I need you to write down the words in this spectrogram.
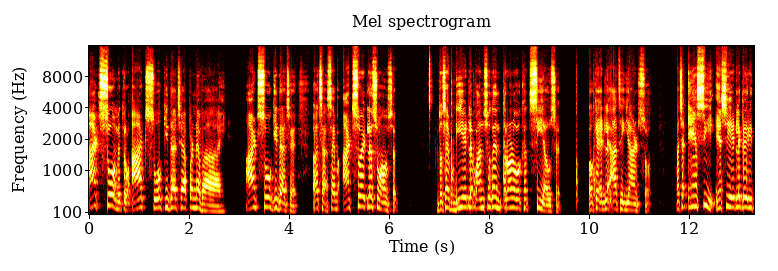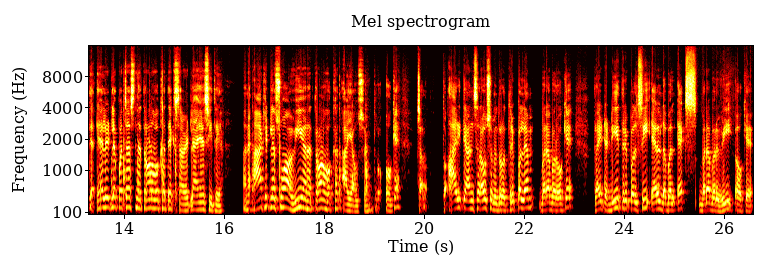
આઠસો મિત્રો, આઠસો કીધા છે આપણને ભાઈ. આઠસો કીધા છે. અચ્છા, સાહેબ, આઠસો એટલે શું આવશે? તો સાહેબ ડી એટલે પાંચસો થાય ને ત્રણ વખત સી આવશે. ઓકે એટલે આ થઈ ગયા આઠસો. અચ્છા, એસી એસી એટલે કઈ રીતે? એલ એટલે પચાસ ને ત્રણ વખત એક્સ આવે, એટલે આ એસી થયા અને આઠ એટલે શું આવે? વી અને ત્રણ વખત આઈ આવશે, મિત્રો. ઓકે ચાલો. તો આ રીતે આન્સર આવશે, મિત્રો. ટ્રિપલ એમ બરાબર okay right D triple C L double X બરાબર V okay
